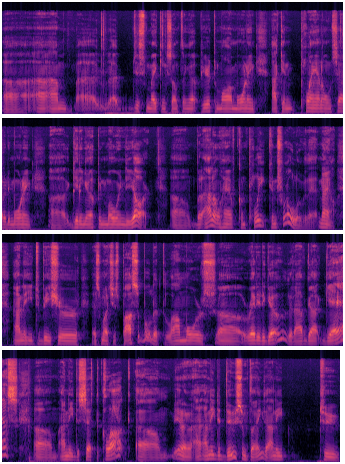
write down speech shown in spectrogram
uh, I, am uh, just making something up here. Tomorrow morning, I can plan on Saturday morning uh, getting up and mowing the yard. Um, but I don't have complete control over that. Now, I need to be sure as much as possible that the lawnmower's uh, ready to go, that I've got gas. Um, I need to set the clock. Um, you know, I, I, need to do some things. I need to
